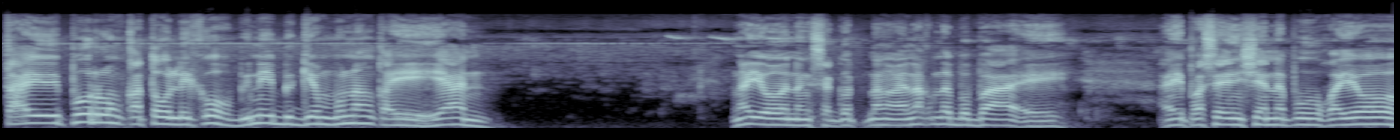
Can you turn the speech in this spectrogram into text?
Tayo'y purong katoliko, binibigyan mo ng kahihiyan. Ngayon, ang sagot ng anak na babae ay pasensya na po kayo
